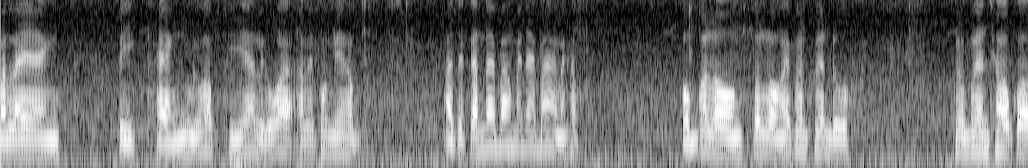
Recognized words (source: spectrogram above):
มแมลงปีกแข็งหรือว่าเพี้ยหรือว่าอะไรพวกนี้ครับ อาจจะกันได้บ้างไม่ได้บ้างนะครับ ผมก็ลองทดลองให้เพื่อนๆดู เพื่อนๆชอบก็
